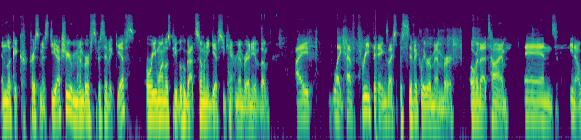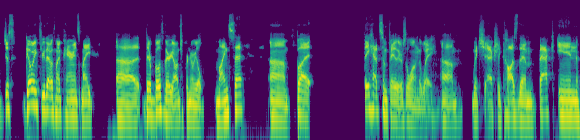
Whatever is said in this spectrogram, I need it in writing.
and look at Christmas, do you actually remember specific gifts, or are you one of those people who got so many gifts you can't remember any of them? I like have three things I specifically remember over that time. And, you know, just going through that with my parents, my uh, they're both very entrepreneurial mindset. Um, but they had some failures along the way, um, which actually caused them back in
